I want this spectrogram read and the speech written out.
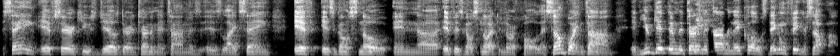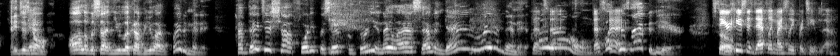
saying if Syracuse gels during tournament time is is like saying if it's gonna snow in uh if it's gonna snow at the North Pole. At some point in time, if you get them to tournament time and they close, they're gonna figure something out. They just Yeah. gonna all of a sudden you look up and you're like, wait a minute. Have they just shot 40% from three in their last seven games? Wait a minute. That's Hold on. That's what just happened here? So, Syracuse is definitely my sleeper team, though.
